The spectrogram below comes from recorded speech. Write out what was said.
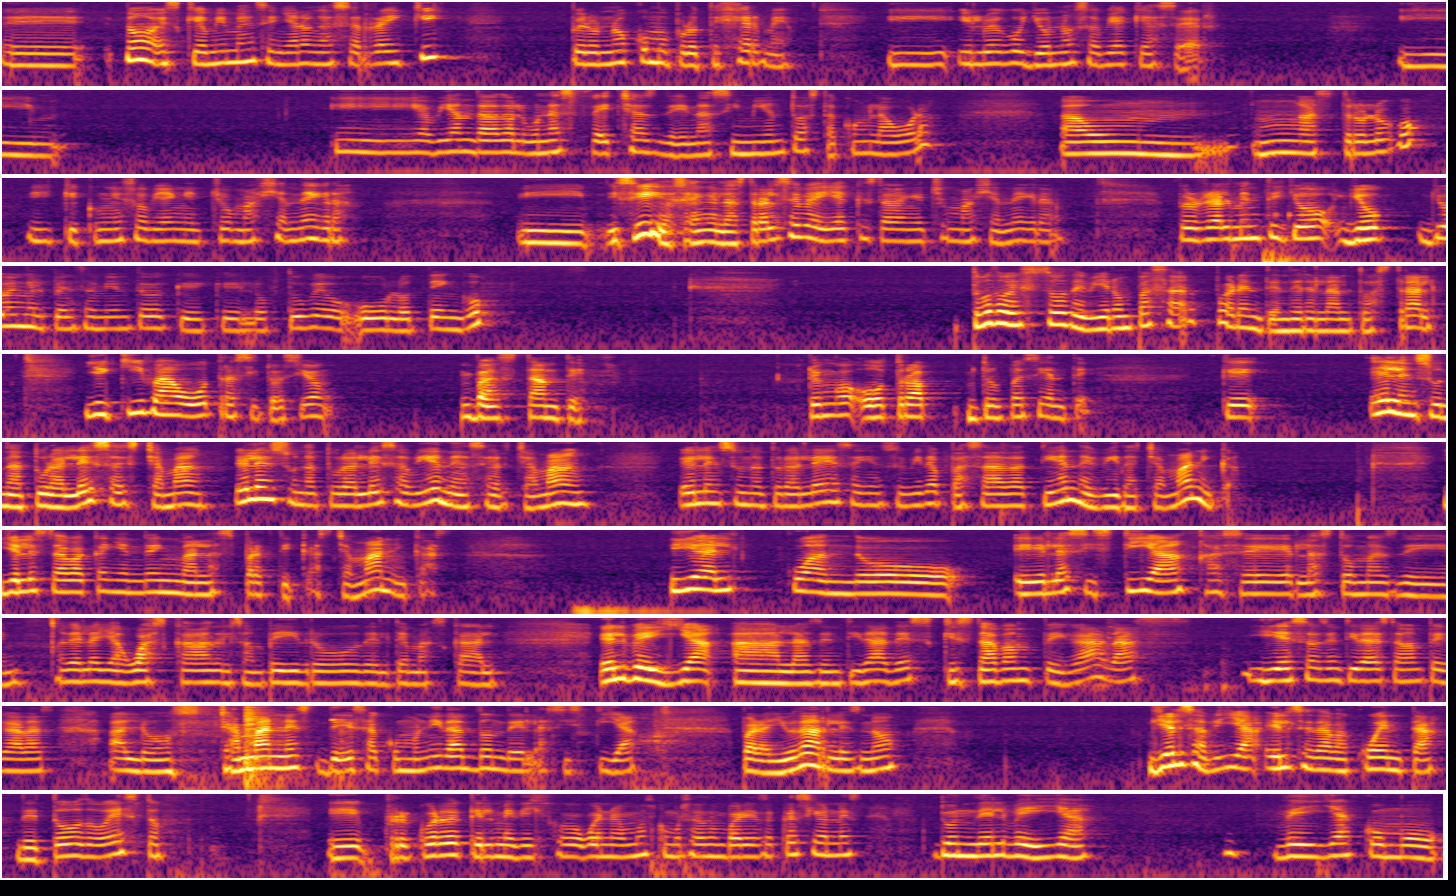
eh, no, es que a mí me enseñaron a hacer reiki, pero no cómo protegerme. Y, y luego yo no sabía qué hacer. Y y habían dado algunas fechas de nacimiento hasta con la hora a un, astrólogo y que con eso habían hecho magia negra. Y, y sí, o sea, en el astral se veía que estaban hecho magia negra. Pero realmente yo, yo, yo en el pensamiento que, que lo obtuve o lo tengo, Todo esto debieron pasar para entender el alto astral. Y aquí va otra situación bastante. Tengo otro, otro paciente que él en su naturaleza es chamán. Él en su naturaleza viene a ser chamán. Él en su naturaleza y en su vida pasada tiene vida chamánica. Y él estaba cayendo en malas prácticas chamánicas. Y él, cuando él asistía a hacer las tomas de, de la ayahuasca, del San Pedro, del temazcal, él veía a las entidades que estaban pegadas y esas entidades estaban pegadas a los chamanes de esa comunidad donde él asistía para ayudarles, ¿no? Y él sabía, él se daba cuenta de todo esto eh, recuerdo que él me dijo, bueno, hemos conversado en varias ocasiones donde él veía, veía como,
